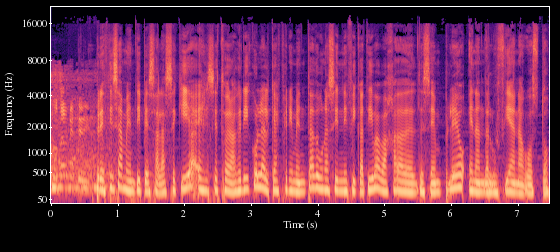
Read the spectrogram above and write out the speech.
totalmente diferente. Precisamente y pese a la sequía, es el sector agrícola el que ha experimentado una significativa bajada del desempleo en Andalucía en agosto,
